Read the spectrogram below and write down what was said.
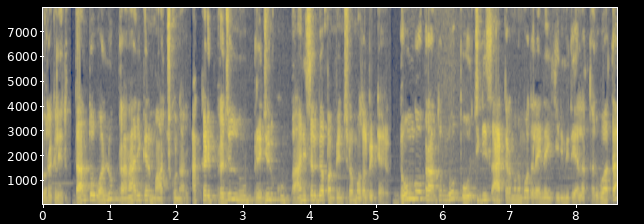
దొరకలేదు. దాంతో వాళ్ళు ప్రణాళికను మార్చుకున్నారు. అక్కడి ప్రజలను బ్రెజిల్కు బానిసలుగా పంపించడం మొదలుపెట్టారు. డోంగో ప్రాంతంలో పోర్చుగీస్ ఆక్రమణ మొదలైన ఎనిమిదేళ్ళ తరువాత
